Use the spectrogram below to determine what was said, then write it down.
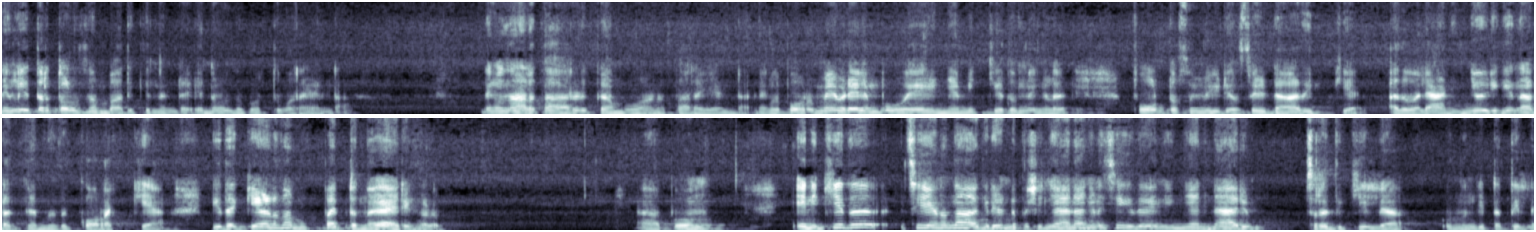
നിങ്ങൾ ഇത്രത്തോളം സമ്പാദിക്കുന്നുണ്ട് എന്നുള്ളത് പുറത്ത് പറയണ്ട. നിങ്ങൾ നാളെ കാർ എടുക്കാൻ പോവാണ്. പറയണ്ട. നിങ്ങൾ പുറമെ എവിടെയെങ്കിലും പോയി കഴിഞ്ഞാൽ മിക്കതും നിങ്ങൾ ഫോട്ടോസും വീഡിയോസും ഇടാതിരിക്കുക. അതുപോലെ അണിഞ്ഞൊരുങ്ങി നടക്കുന്നത് കുറയ്ക്കുക. ഇതൊക്കെയാണ് നമുക്ക് പറ്റുന്ന കാര്യങ്ങൾ. അപ്പം എനിക്കിത് ചെയ്യണമെന്ന് ആഗ്രഹമുണ്ട്. പക്ഷെ ഞാൻ അങ്ങനെ ചെയ്ത് കഴിഞ്ഞാൽ എന്നെ ആരും ശ്രദ്ധിക്കില്ല. ഒന്നും കിട്ടത്തില്ല.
